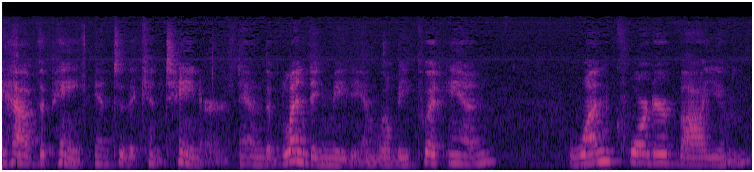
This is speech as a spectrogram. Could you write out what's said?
We have the paint into the container and the blending medium will be put in one quarter volume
